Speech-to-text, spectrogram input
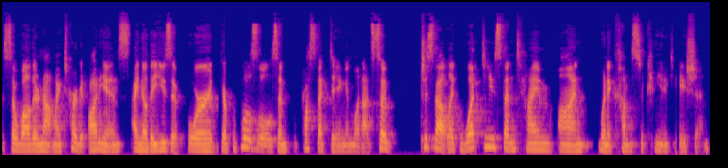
so while they're not my target audience, I know they use it for their proposals and prospecting and whatnot. So just about like, what do you spend time on when it comes to communication?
